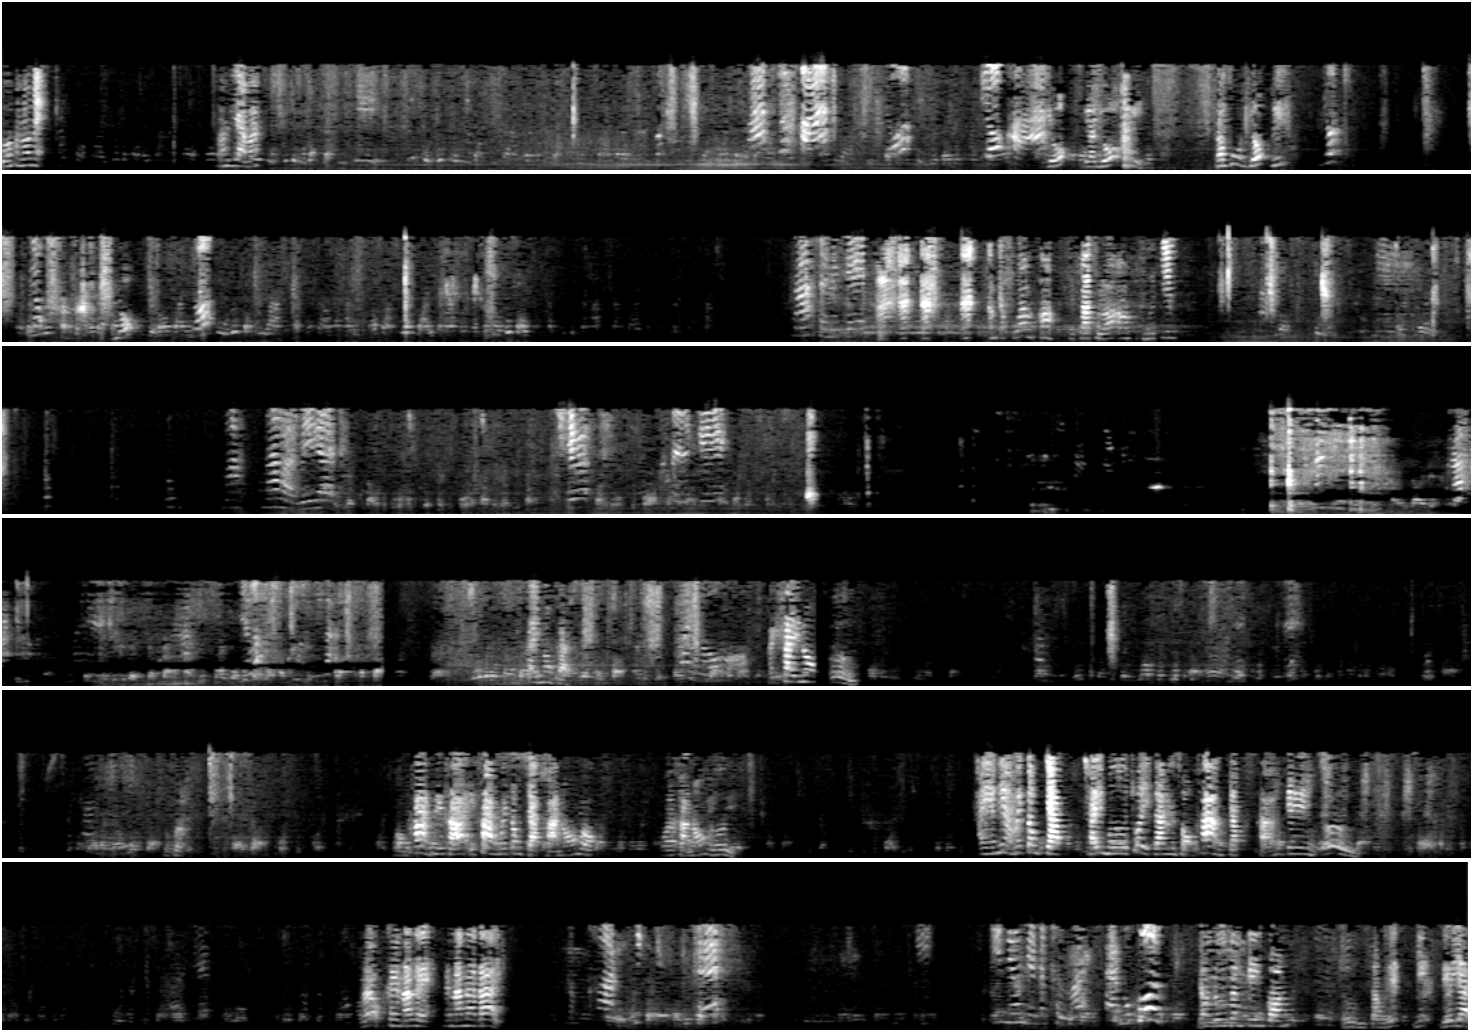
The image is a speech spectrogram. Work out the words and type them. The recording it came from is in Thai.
เออฮัลโหลเนี่ยเอาอย่ามายกอย่ายกสิเราพูดยกสิยกอะอะอะอะน้ำจะคว่ำอ๋อ ไปปลาทะเลาะเอ๋อมือจิ้มไข่ นอกกันไข่ไข่นอก เออสองข้างพี่ขาอีกข้างไม่ต้องจับขาน้องหรอกปล่อยขาน้องเลยไอ้อันเนี้ยไม่ต้องจับ ใช้มือช่วยกันสองข้างจับขางเกงเออแล้วแค่นั้นแหละแค่นั้นน่าได้ยังดึงกางเกงก่อน เออสำเร็จนี่เดี๋ยวยา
